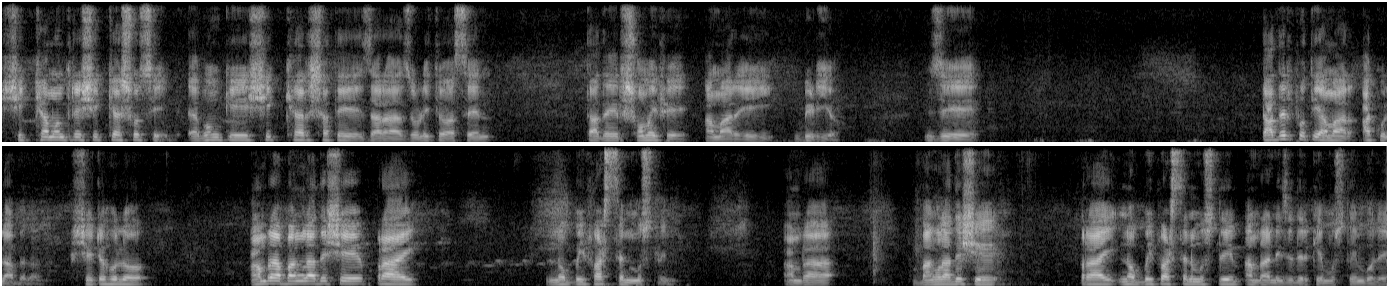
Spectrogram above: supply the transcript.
শিক্ষামন্ত্রী, শিক্ষা সচিব এবং কি শিক্ষার সাথে যারা জড়িত আছেন, তাদের সমীপে আমার এই ভিডিও যে তাদের প্রতি আমার আকুল আবেদন। সেটা হলো, আমরা বাংলাদেশে প্রায় নব্বই পার্সেন্ট মুসলিম। আমরা বাংলাদেশে প্রায় নব্বই পার্সেন্ট মুসলিম, আমরা নিজেদেরকে মুসলিম বলে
